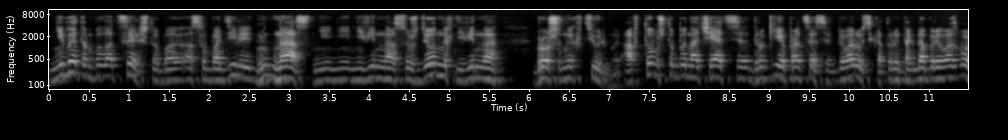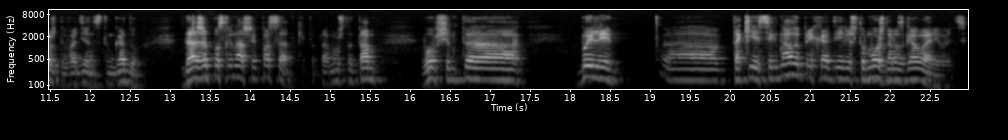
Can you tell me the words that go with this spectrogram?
не в этом была цель, чтобы освободили нас, не, не, невинно осужденных, невинно брошенных в тюрьмы, а в том, чтобы начать другие процессы в Беларуси, которые тогда были возможны в 2011 году, даже после нашей посадки, потому что там в общем-то, были э, такие сигналы приходили, что можно разговаривать.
